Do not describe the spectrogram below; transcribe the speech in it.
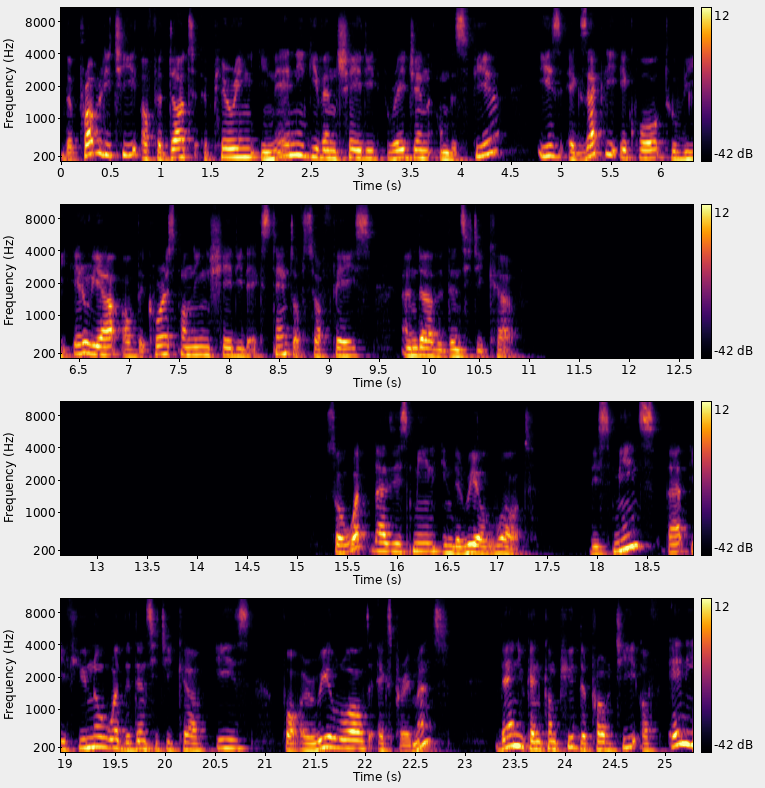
The probability of a dot appearing in any given shaded region on the sphere is exactly equal to the area of the corresponding shaded extent of surface under the density curve. So what does this mean in the real world? This means that if you know what the density curve is for a real-world experiment, then you can compute the probability of any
